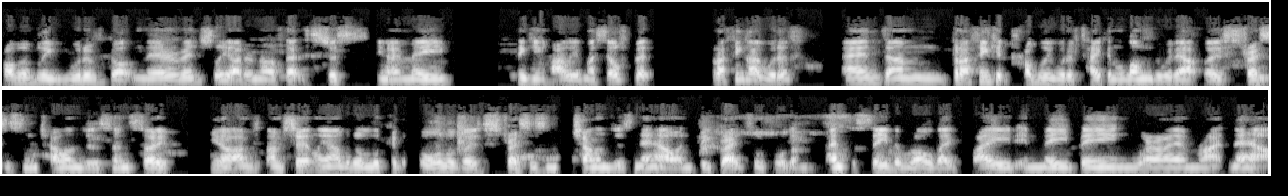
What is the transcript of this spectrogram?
probably would have gotten there eventually. I don't know if that's just, you know, me thinking highly of myself, but, but I think I would have. And, um, but I think it probably would have taken longer without those stresses and challenges. And so, you know, I'm, I'm certainly able to look at all of those stresses and challenges now and be grateful for them and to see the role they played in me being where I am right now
